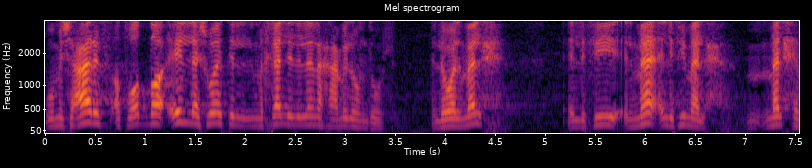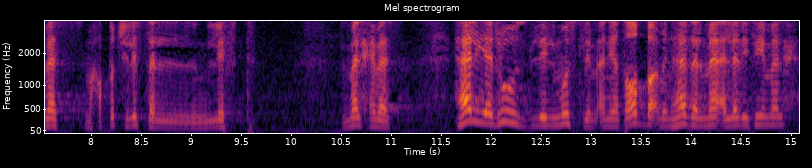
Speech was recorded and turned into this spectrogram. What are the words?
ومش عارف أتوضى إلا شوية المخلل اللي أنا هعملهم دول اللي هو الملح اللي فيه الماء اللي فيه ملح ملح بس ما حطتش لسه اللفت الملح بس. هل يجوز للمسلم أن يتوضأ من هذا الماء الذي فيه ملح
